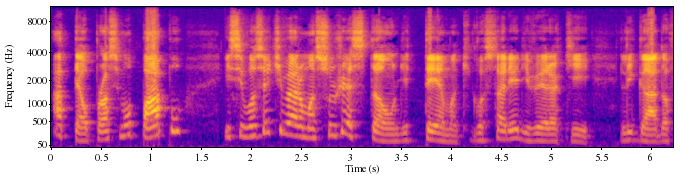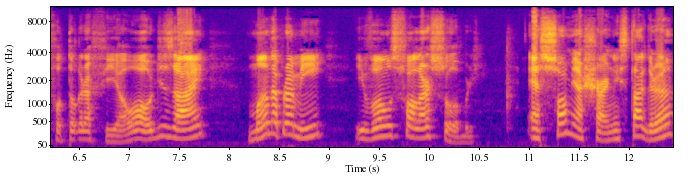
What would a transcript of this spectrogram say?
Até o próximo papo. E se você tiver uma sugestão de tema que gostaria de ver aqui ligado à fotografia ou ao design, manda para mim e vamos falar sobre. É só me achar no Instagram,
